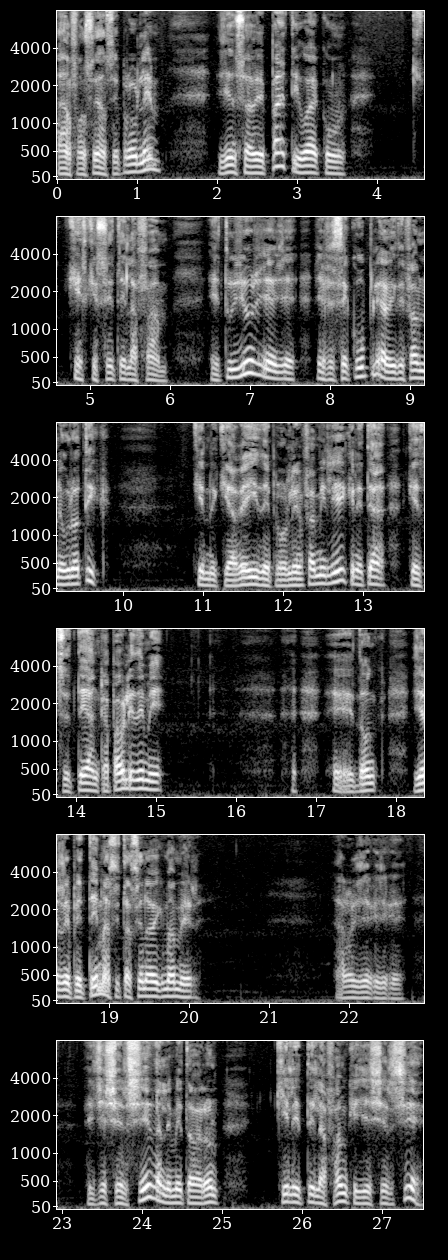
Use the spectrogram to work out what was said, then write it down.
enfoncé dans ses problèmes. Je ne savais pas, tu vois, qu'est-ce que c'était la femme. Et toujours, je, je, faisais couple avec des femmes neurotiques qui, avaient eu des problèmes familiers, qui étaient, qui étaient incapables d'aimer. Et donc, j'ai répété ma situation avec ma mère. Alors, j'ai cherché dans les métabarons quelle était la femme que j'ai cherchée.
